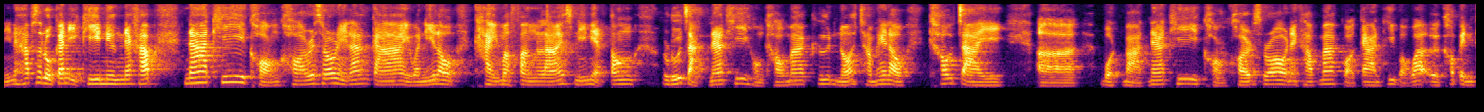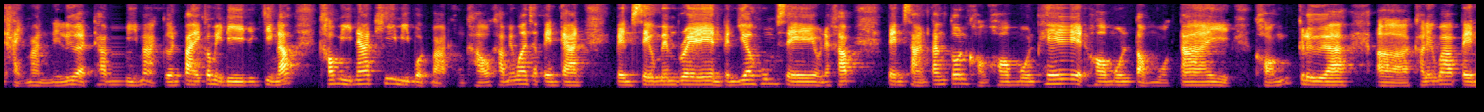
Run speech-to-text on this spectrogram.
นี้นะครับสรุปกันอีกทีนึงนะครับ หน้าที่ของคอเลสเตอรอลในร่างกาย วันนี้เราใครมาฟังไลฟ์นี้เนี่ยต้องรู้จักหน้าที่ของเขามากขึ้นเนาะทำให้เราเข้าใจบทบาทหน้าที่ของคอเลสเตอรอลนะครับมากกว่าการที่บอกว่าเออเขาเป็นไขมันในเลือด ถ้ามีมากเกินไปก็ไม่ดีจริง ๆ แล้วเขามีหน้าที่มีบทบาทของเขาครับไม่ว่าจะเป็นการเป็นเซลล์เมมเบรนเป็นเยื่อหุ้มเซลล์นะครับเป็นสารตั้งต้นของฮอร์โมนเพศฮอร์โมนต่อมหมวกไตของเกลือเขาเรียกว่าเป็น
